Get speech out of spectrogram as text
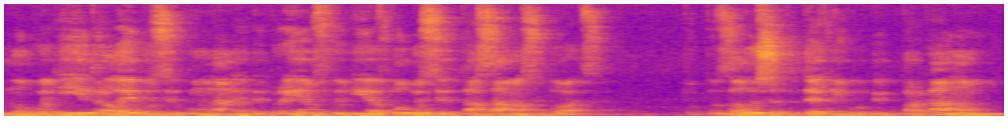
ну, водії тролейбусів, комунальних підприємств, водії автобусів та сама ситуація. Тобто залишити техніку під парканом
